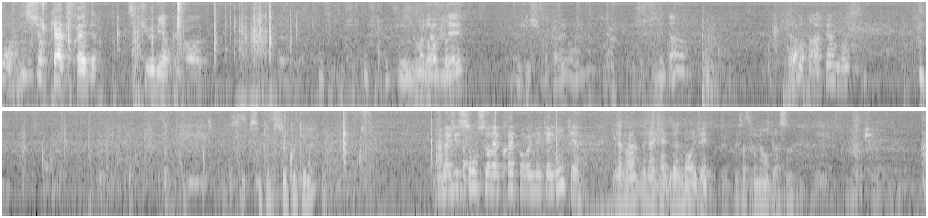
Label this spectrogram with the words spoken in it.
Bon, 10 sur 4, Fred, si tu veux bien. Je joue le robinet. Juste, je les éteins. La porte on la ferme, non C'était de ce côté-là son serait prêt pour une mécanique? Il a pas l'américain, l'allemand il fait. Ça se remet en place. Hein.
